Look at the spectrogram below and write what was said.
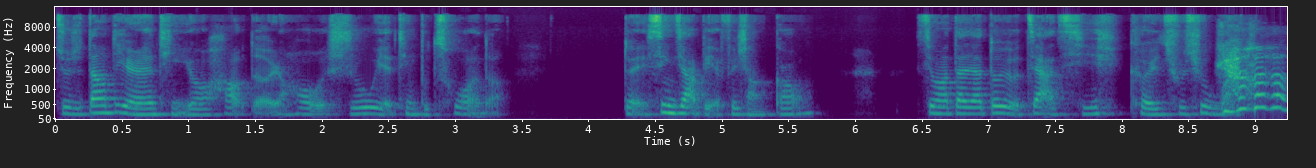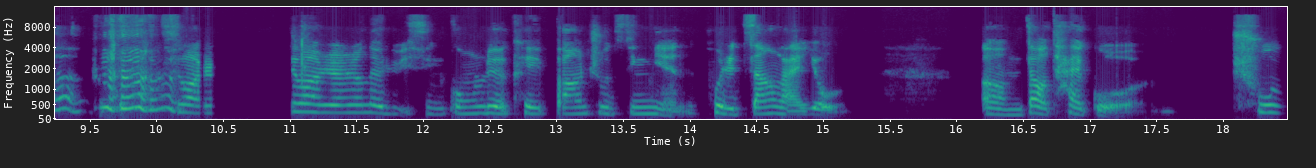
就是当地人也挺友好的，然后食物也挺不错的，对，性价比也非常高。希望大家都有假期 可以出去玩。希望希望扔扔的旅行攻略可以帮助今年或者将来有嗯到泰国出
